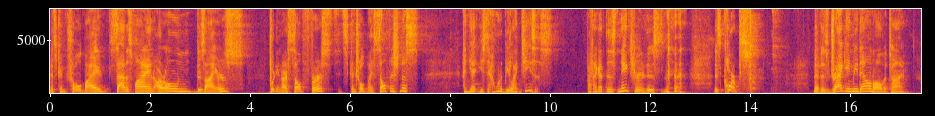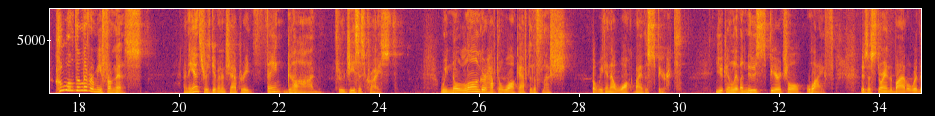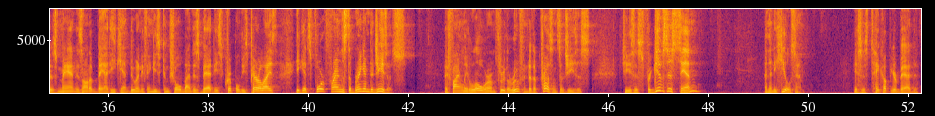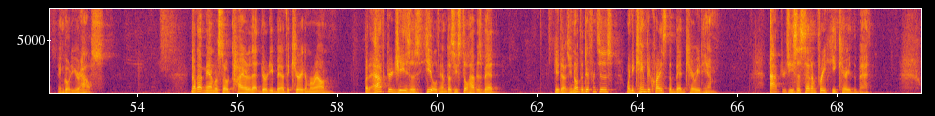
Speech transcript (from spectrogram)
It's controlled by satisfying our own desires, putting ourselves first. It's controlled by selfishness. And yet you say, I want to be like Jesus. But I got this nature, this, this corpse that is dragging me down all the time. Who will deliver me from this? And the answer is given in chapter 8. Thank God through Jesus Christ, we no longer have to walk after the flesh, but we can now walk by the Spirit. You can live a new spiritual life. There's a story in the Bible where this man is on a bed. He can't do anything. He's controlled by this bed. He's crippled. He's paralyzed. He gets four friends to bring him to Jesus. They finally lower him through the roof into the presence of Jesus. Jesus forgives his sin, and then he heals him. He says, Take up your bed and go to your house. Now, that man was so tired of that dirty bed that carried him around. But after Jesus healed him, does he still have his bed? He does. You know what the difference is? When he came to Christ, the bed carried him. After Jesus set him free, he carried the bed.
